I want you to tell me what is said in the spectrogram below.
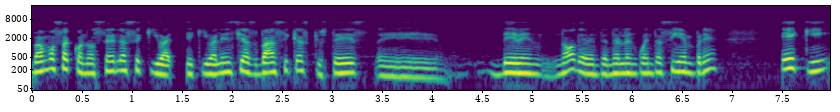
Vamos a conocer las equivalencias básicas que ustedes eh, deben, ¿no? deben tenerlo en cuenta siempre. X,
